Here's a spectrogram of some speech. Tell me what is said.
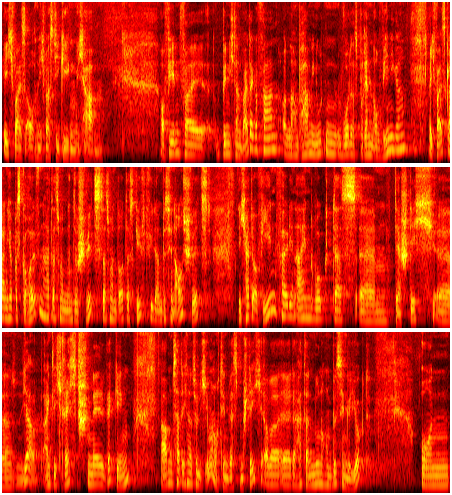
Ich weiß auch nicht, was die gegen mich haben. Auf jeden Fall bin ich dann weitergefahren und nach ein paar Minuten wurde das Brennen auch weniger. Ich weiß gar nicht, ob das geholfen hat, dass man dann so schwitzt, dass man dort das Gift wieder ein bisschen ausschwitzt. Ich hatte auf jeden Fall den Eindruck, dass ähm, der Stich äh, ja eigentlich recht schnell wegging. Abends hatte ich natürlich immer noch den Wespenstich, aber äh, der hat dann nur noch ein bisschen gejuckt. Und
